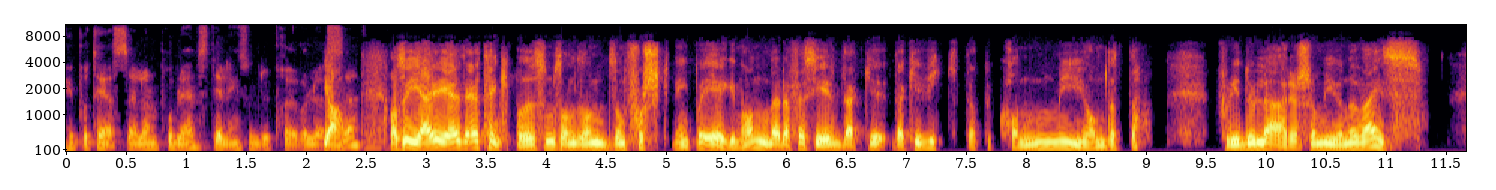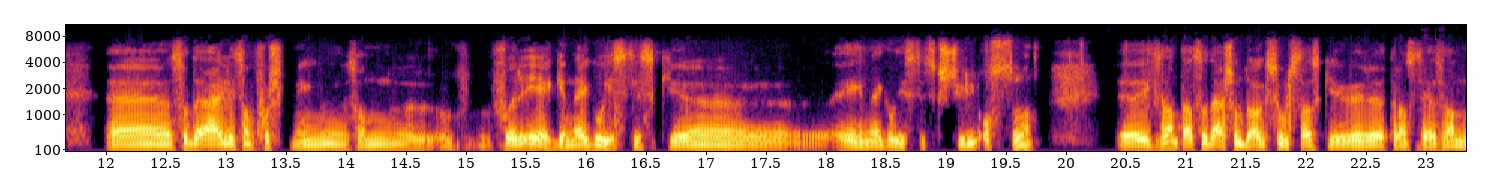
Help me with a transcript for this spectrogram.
hypotese eller en problemstilling som du prøver å løse? Ja, altså jeg, jeg, jeg tenker på det som sånn, sånn, sånn, forskning på egen hånd. Det er derfor jeg sier det er, ikke, det er ikke viktig at du kan mye om dette. Fordi du lærer så mye underveis. Eh, så det er litt sånn forskning sånn, for egen egoistisk, eh, egen egoistisk skyld også. Eh, ikke sant? Altså Det er som Dag Solstad skriver et eller annet sted, sånn,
